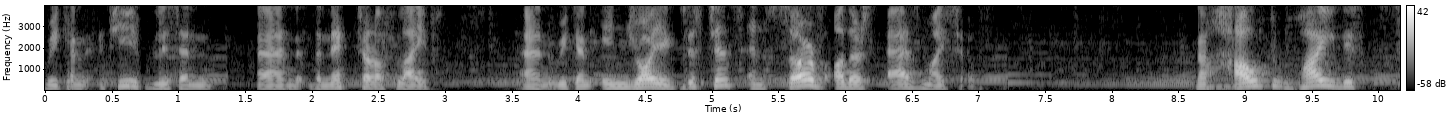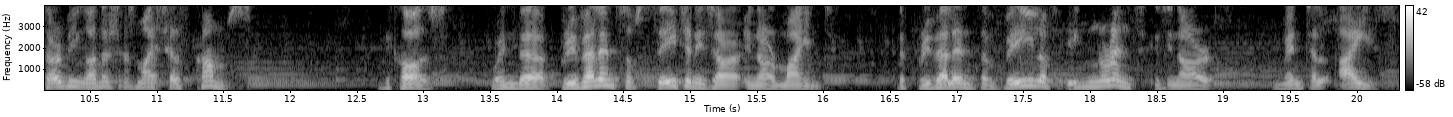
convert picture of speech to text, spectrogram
we can achieve bliss and, and the nectar of life and we can enjoy existence and serve others as myself. Now, how to why this serving others as myself comes? Because when the prevalence of Satan is our, in our mind, the prevalence, the veil of ignorance is in our mental eyes,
